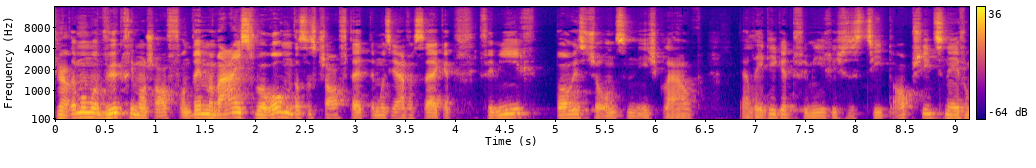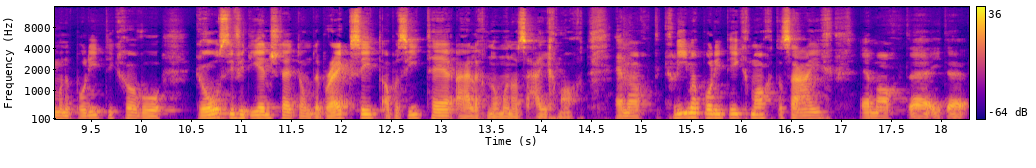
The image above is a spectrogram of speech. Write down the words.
Ja. Das muss man wirklich mal schaffen. Und wenn man weiß, warum das es geschafft hat, dann muss ich einfach sagen, für mich, Boris Johnson ist, glaube erledigt. Für mich ist es Zeit, Abschied zu nehmen von einem Politiker, der grosse Verdienste hat um den Brexit, aber seither eigentlich nur noch Seich macht. Er macht Klimapolitik, macht er Seich, er macht äh, in der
